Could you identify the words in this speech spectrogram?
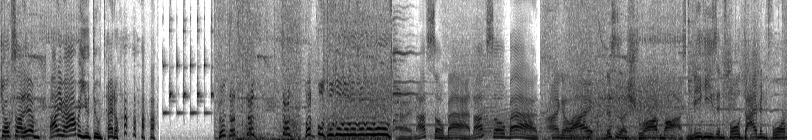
Joke's on him. I don't even have a YouTube title. Das, das, Alright, not so bad. Not so bad. I ain't gonna lie. This is a strong boss. Mihi's in full diamond form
